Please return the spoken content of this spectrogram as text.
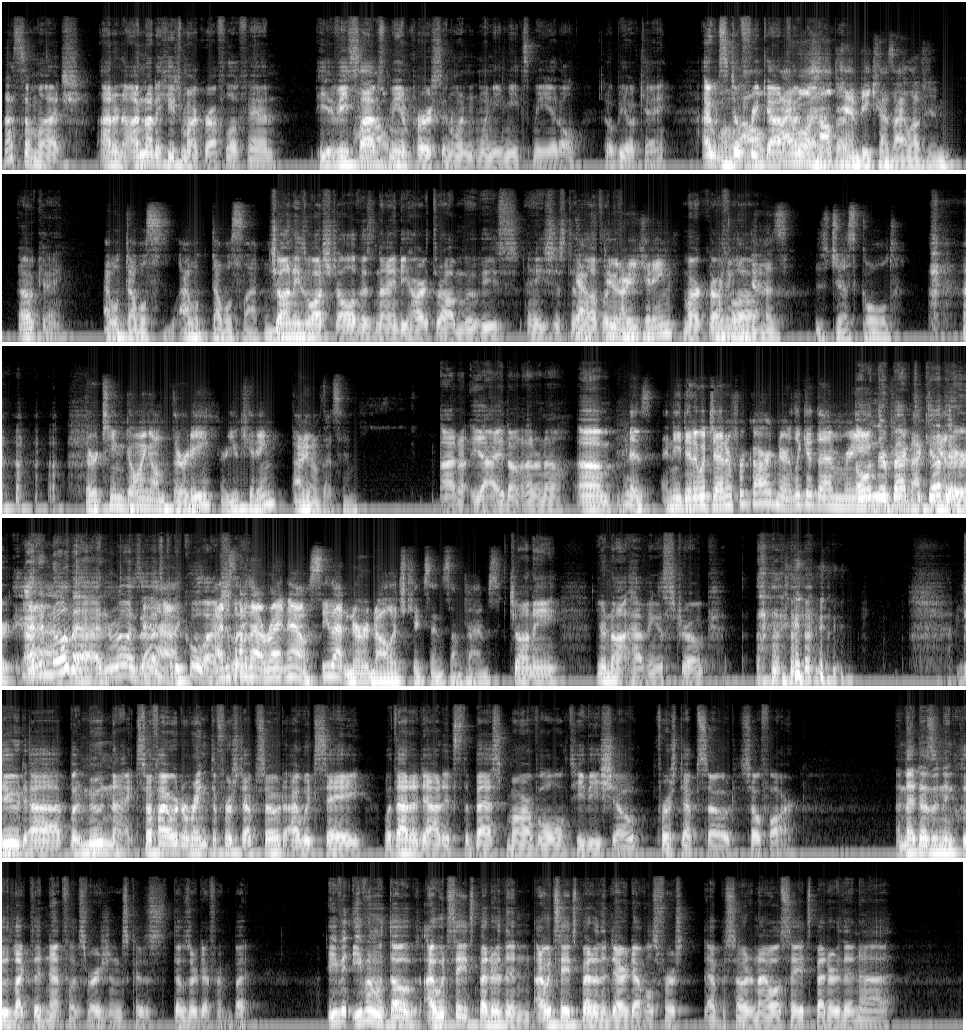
not so much. I don't know. I'm not a huge Mark Ruffalo fan. He, if he slaps Wow. me in person when, when he meets me, it'll it'll be okay. I would Well, still freak I'll- out. If I I will help but- him because I love him. Okay. I will double. I will double slap him. Johnny's watched all of his 90 heartthrob movies, and he's just in yeah, love dude. with Dude, Are you kidding? Mark Everything he Ruffalo. does is just gold. Thirteen going on thirty? Are you kidding? I don't even know if that's him. I don't. Yeah, I don't. I don't know. Um. It is, and he did it with Jennifer Gardner. Look at them. Re- Oh, and they're coming back, together. I didn't know that. I didn't realize that. Yeah. That's pretty cool. Actually, I just thought of that right now. See that nerd knowledge kicks in sometimes. Johnny, you're not having a stroke. Dude, uh, but Moon Knight. So if I were to rank the first episode, I would say, without a doubt, it's the best Marvel TV show first episode so far. And that doesn't include like the Netflix versions because those are different. But even even with those, I would say it's better than I would say it's better than Daredevil's first episode, and I will say it's better than uh,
